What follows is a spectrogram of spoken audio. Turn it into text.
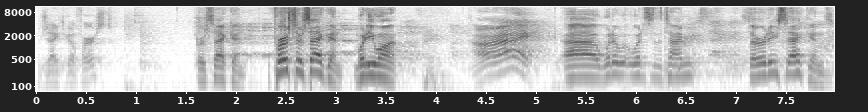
Would you like to go first? Or second? First or second? What do you want? All right. Uh, what, do we- what's the time? 30 seconds.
